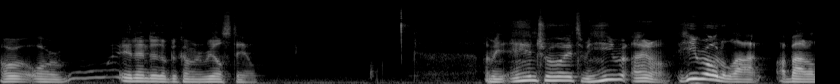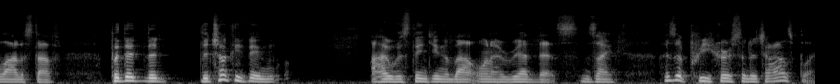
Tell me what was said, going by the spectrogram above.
or or it ended up becoming real Steel. I mean, androids. I mean, he I don't know. He wrote a lot about a lot of stuff, but the the the Chucky thing, I was thinking about when I read this. It's like this is a precursor to Child's Play.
